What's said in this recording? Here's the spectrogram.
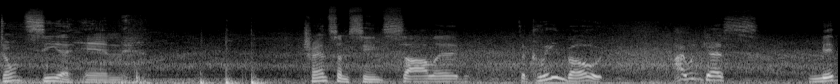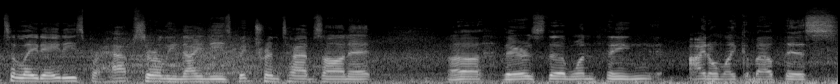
Don't see a HIN. Transom seems solid. It's a clean boat. I would guess mid to late 80s, perhaps early 90s. Big trim tabs on it. Uh, there's the one thing I don't like about this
